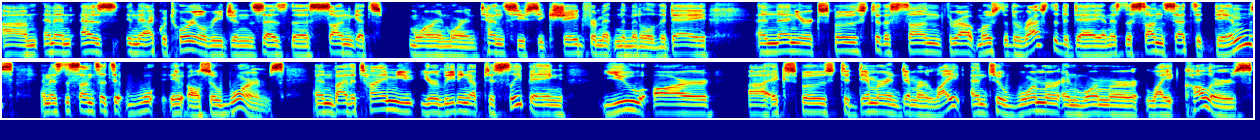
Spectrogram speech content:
Um, and then, as in the equatorial regions, as the sun gets more and more intense, you seek shade from it in the middle of the day. And then you're exposed to the sun throughout most of the rest of the day. And as the sun sets, it dims. And as the sun sets, it, wa- it also warms. And by the time you, you're leading up to sleeping, you are uh, exposed to dimmer and dimmer light and to warmer and warmer light colors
